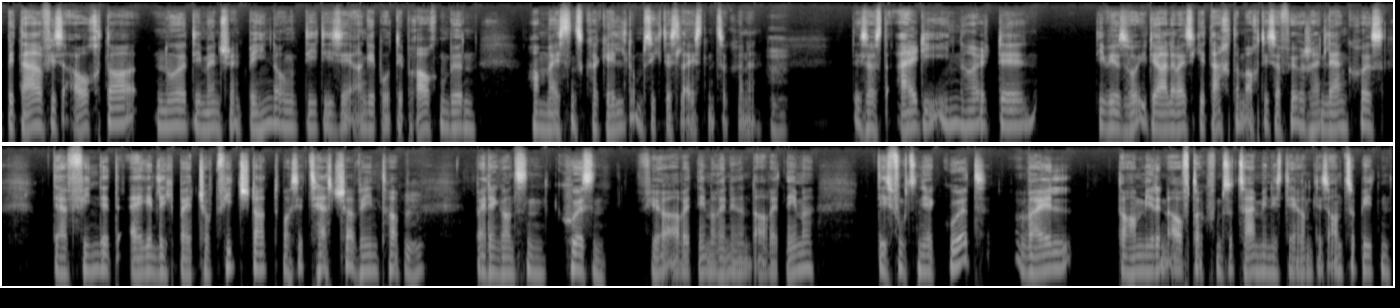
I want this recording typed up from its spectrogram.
Bedarf ist auch da, nur die Menschen mit Behinderung, die diese Angebote brauchen würden, haben meistens kein Geld, um sich das leisten zu können. Mhm. Das heißt, all die Inhalte, die wir so idealerweise gedacht haben, auch dieser Führerschein-Lernkurs, der findet eigentlich bei JobFit statt, was ich zuerst schon erwähnt habe Mhm. Bei den ganzen Kursen für Arbeitnehmerinnen und Arbeitnehmer. Das funktioniert gut, weil da haben wir den Auftrag vom Sozialministerium, das anzubieten.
